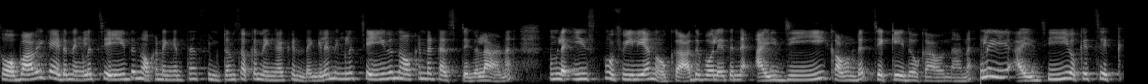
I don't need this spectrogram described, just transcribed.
സ്വാഭാവികമായിട്ട് നിങ്ങൾ ചെയ്ത് നോക്കേണ്ട ഇങ്ങനത്തെ സിംറ്റംസ് ഒക്കെ നിങ്ങൾക്ക് ഉണ്ടെങ്കിൽ നിങ്ങൾ ചെയ്ത് നോക്കേണ്ട ടെസ്റ്റുകളാണ് നമ്മൾ ഈസ്മോഫീലിയ നോക്കുക. അതുപോലെ തന്നെ I G E count check ചെയ്ത് നോക്കാവുന്നതാണ്. നിങ്ങൾ ഈ ഐ ജി ഇ ഒക്കെ ചെക്ക്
